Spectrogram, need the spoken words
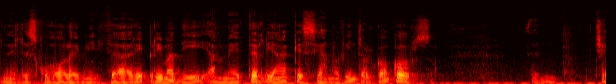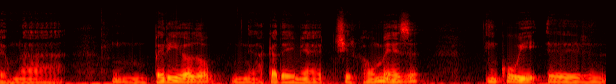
nelle scuole militari prima di ammetterli anche se hanno vinto il concorso. C'è una, un periodo in accademia circa un mese in cui eh,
